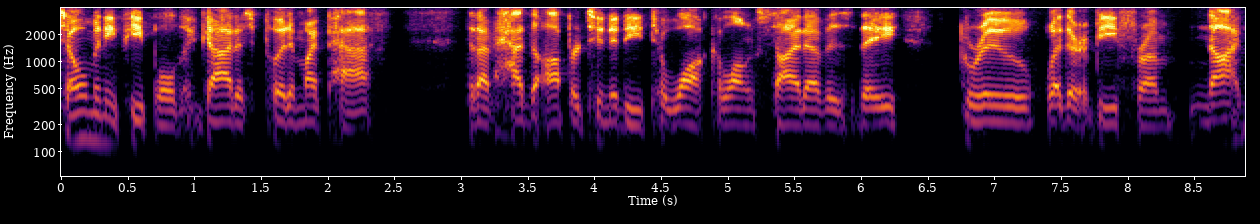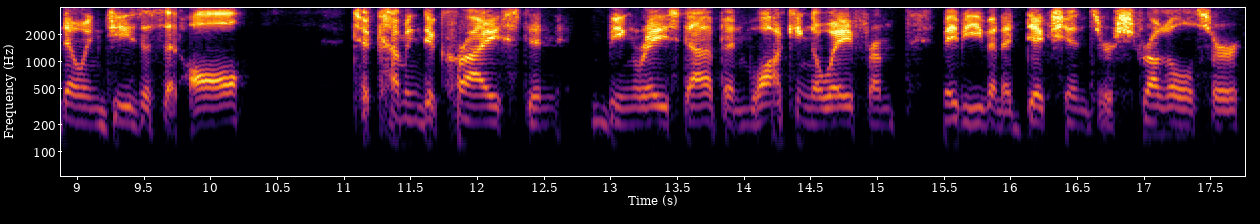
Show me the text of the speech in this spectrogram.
so many people that God has put in my path that I've had the opportunity to walk alongside of as they grew, whether it be from not knowing Jesus at all to coming to Christ and being raised up and walking away from maybe even addictions or struggles or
